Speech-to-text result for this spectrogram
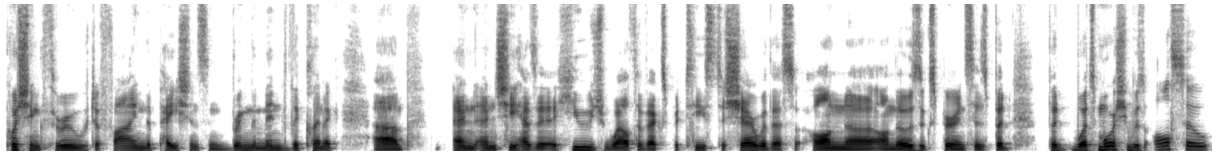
pushing through to find the patients and bring them into the clinic. Um, and and she has a, huge wealth of expertise to share with us on uh, on those experiences. But but what's more, she was also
